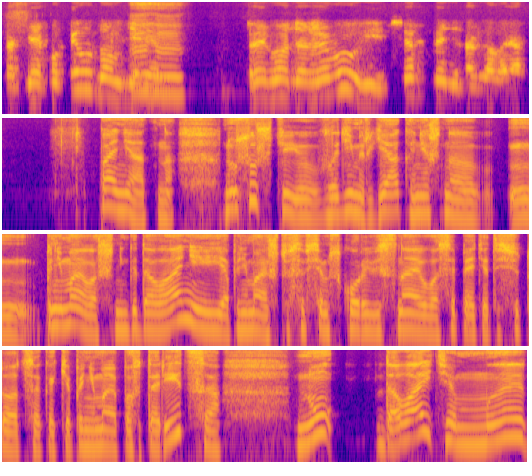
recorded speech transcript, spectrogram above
Как я купил дом в деревне, Мгм. три года живу, и все впереди так говорят. Понятно. Ну, слушайте, Владимир, я, конечно, понимаю ваше негодование, и я понимаю, что совсем скоро весна, и у вас опять эта ситуация, как я понимаю, повторится. Ну, давайте мы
